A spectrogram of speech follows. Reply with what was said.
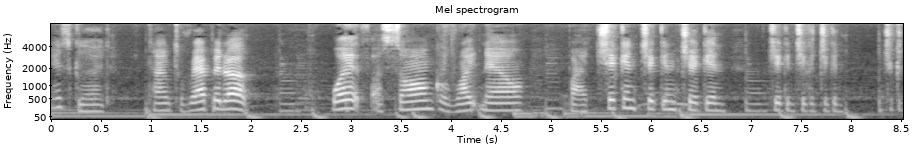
It's good. Time to wrap it up with a song right now by Chicken Chicken Chicken Chicken Chicken Chicken Chicken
